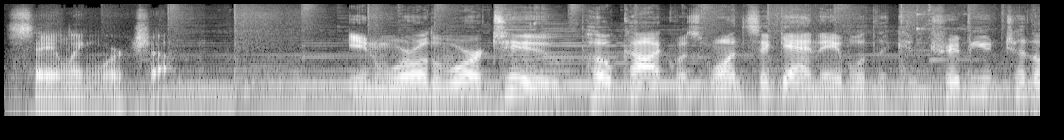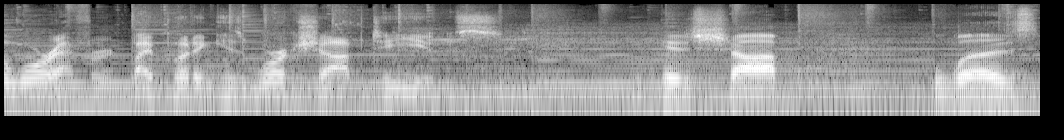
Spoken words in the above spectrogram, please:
sailing workshop. In World War II, Pocock was once again able to contribute to the war effort by putting his workshop to use. His shop was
